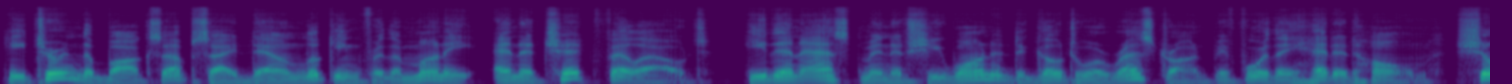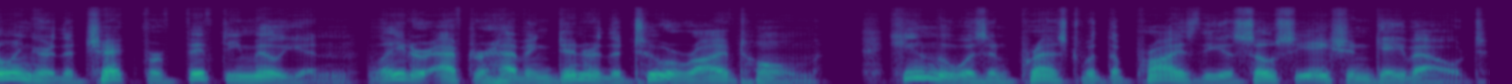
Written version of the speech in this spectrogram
He turned the box upside down looking for the money and a check fell out. He then asked Min if she wanted to go to a restaurant before they headed home, showing her the check for 50 million. Later after having dinner the two arrived home. Hyunmoo was impressed with the prize the association gave out.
